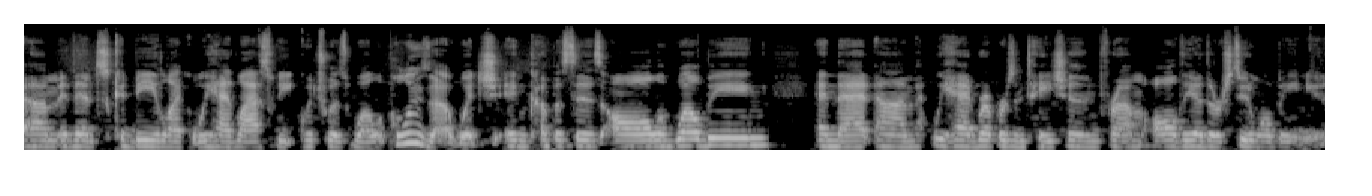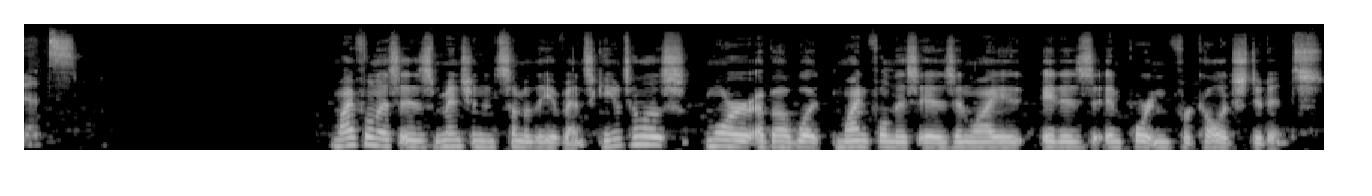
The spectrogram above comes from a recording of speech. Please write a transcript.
um, events could be like we had last week, which was Wellapalooza, which encompasses all of well being, and that um, we had representation from all the other student well being units. Mindfulness is mentioned in some of the events. Can you tell us more about what mindfulness is and why it is important for college students?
